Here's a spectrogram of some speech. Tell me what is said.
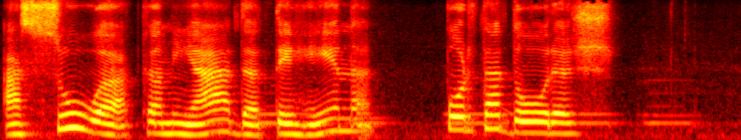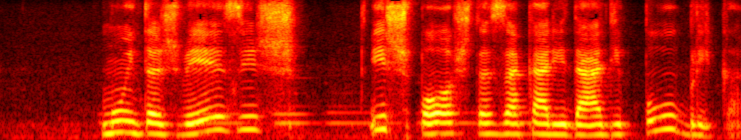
a sua caminhada terrena portadoras, muitas vezes expostas à caridade pública,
